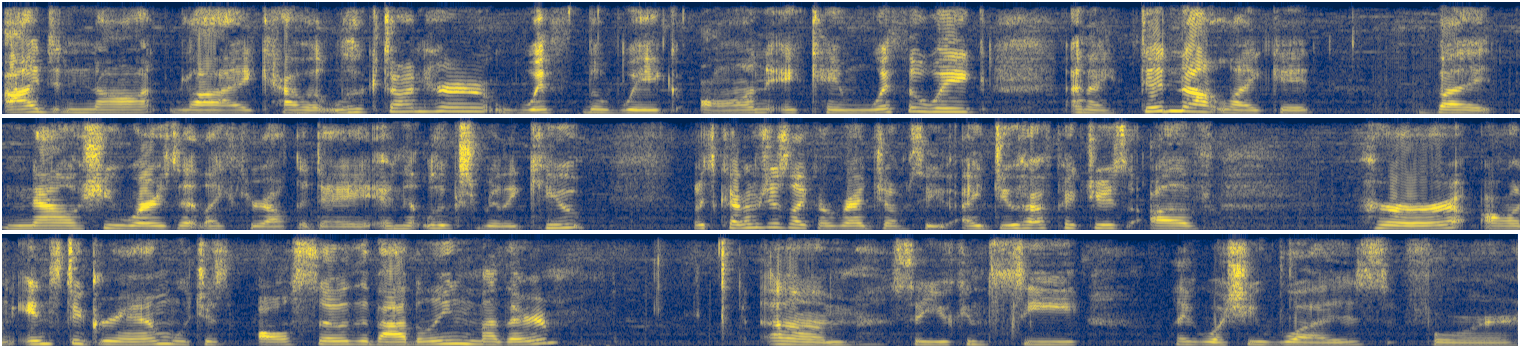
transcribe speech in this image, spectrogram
I did not like how it looked on her with the wig on. It came with a wig, and I did not like it. But now she wears it like throughout the day, and it looks really cute. It's kind of just like a red jumpsuit. I do have pictures of her on Instagram, which is also the Babbling Mother. Um, so you can see like what she was for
